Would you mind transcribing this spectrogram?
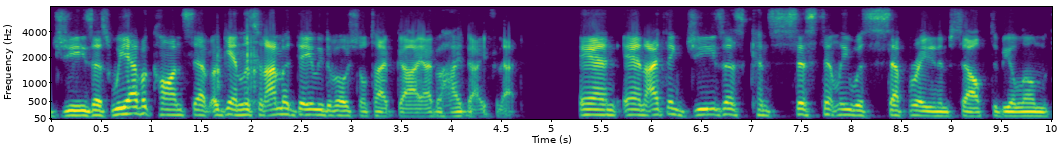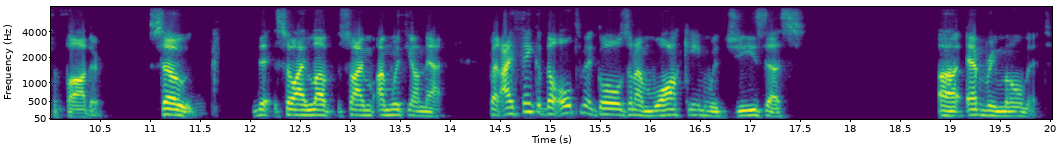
Jesus. We have a concept. Again, listen, I'm a daily devotional type guy. I have a high value for that. And and I think Jesus consistently was separating himself to be alone with the Father. So so I love so I'm I'm with you on that. But I think the ultimate goal is that I'm walking with Jesus uh, every moment.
